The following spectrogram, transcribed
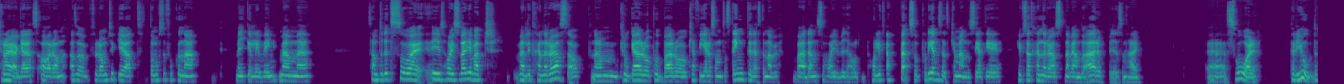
krögares öron. Alltså, för de tycker ju att de måste få kunna make a living. Men eh, samtidigt så är, har ju Sverige varit väldigt generösa och när de krogar och pubbar och kaféer och sånt har stängt i resten av världen så har ju vi hållit öppet. Så på det viset kan man ändå se att det är hyfsat generöst när vi ändå är uppe i en sån här eh, svår period.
